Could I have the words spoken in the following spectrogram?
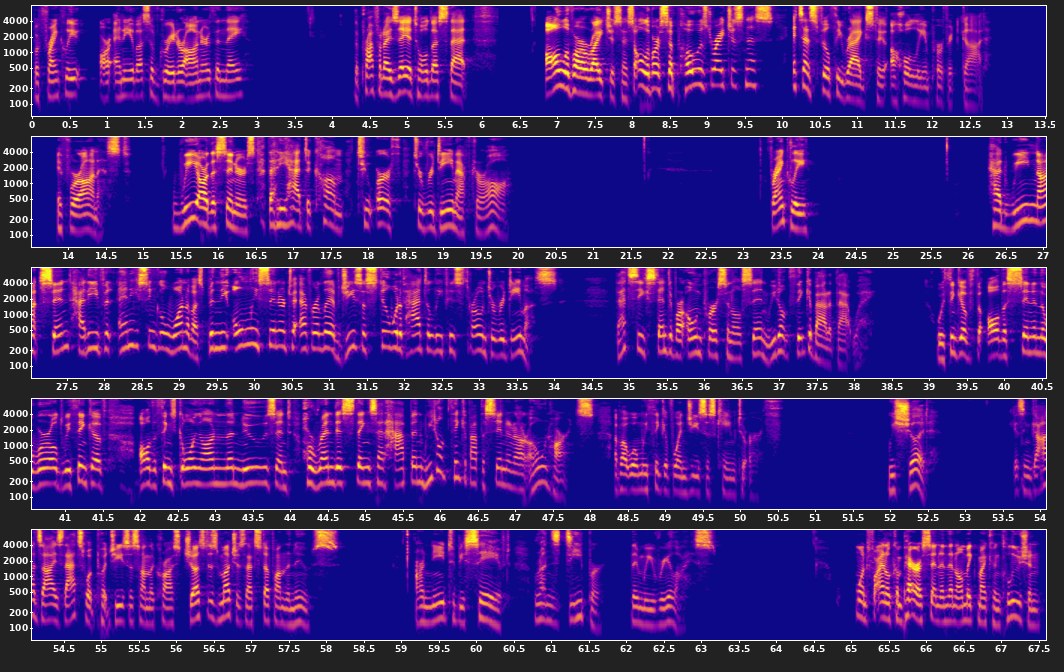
But frankly, are any of us of greater honor than they? The prophet Isaiah told us that all of our righteousness, all of our supposed righteousness, it's as filthy rags to a holy and perfect God. If we're honest, we are the sinners that he had to come to earth to redeem after all. Frankly, had we not sinned, had even any single one of us been the only sinner to ever live, Jesus still would have had to leave his throne to redeem us. That's the extent of our own personal sin. We don't think about it that way. We think of the, all the sin in the world. We think of all the things going on in the news and horrendous things that happen. We don't think about the sin in our own hearts, about when we think of when Jesus came to earth. We should. Because in God's eyes, that's what put Jesus on the cross just as much as that stuff on the news. Our need to be saved runs deeper than we realize. One final comparison, and then I'll make my conclusion.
